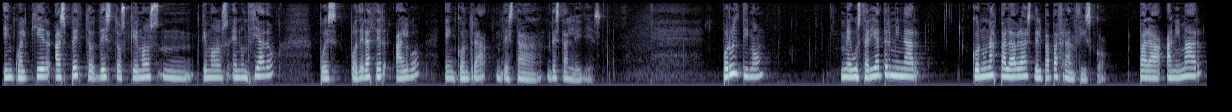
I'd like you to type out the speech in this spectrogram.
en cualquier aspecto de estos que hemos, mm, que hemos enunciado, pues poder hacer algo en contra de, esta, de estas leyes. Por último, me gustaría terminar con unas palabras del Papa Francisco para animar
